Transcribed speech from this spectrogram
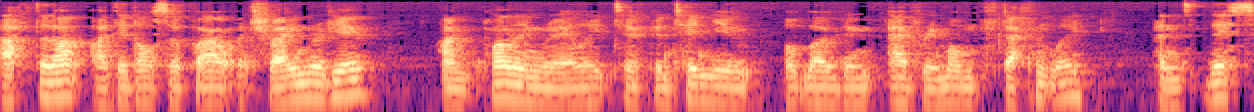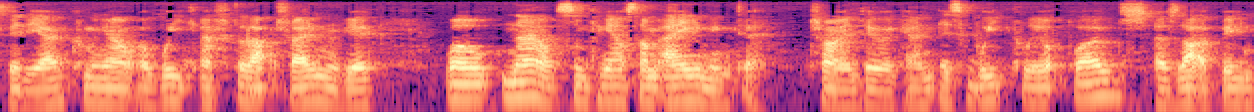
after that, I did also put out a train review. I'm planning really to continue uploading every month, definitely. And this video coming out a week after that train review. Well, now something else I'm aiming to try and do again is weekly uploads, as that have been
